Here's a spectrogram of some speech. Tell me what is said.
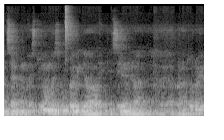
концертними костюмами, звукою, відео і підсильною апаратурою,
